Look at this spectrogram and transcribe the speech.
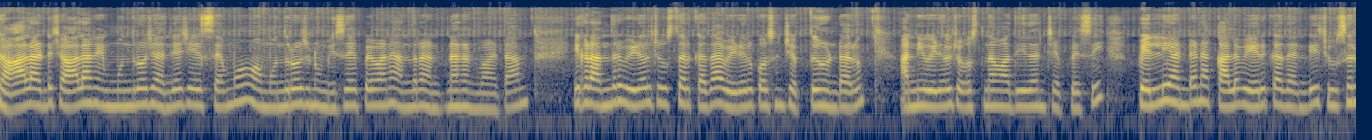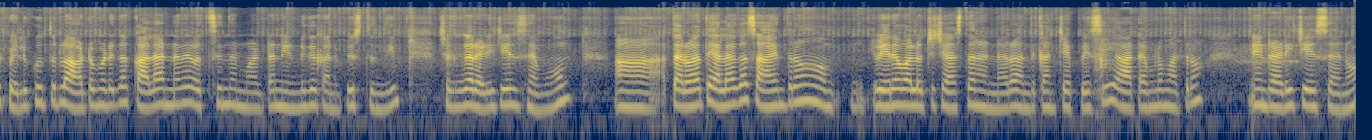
చాలా అంటే చాలా నేను ముందు రోజు ఎంజాయ్ చేసాము. ముందు రోజు నువ్వు మిస్ అయిపోయావని అందరూ అంటున్నారనమాట. ఇక్కడ అందరూ వీడియోలు చూస్తారు కదా ఆ వీడియోల కోసం చెప్తూ ఉంటారు. అన్ని వీడియోలు చూస్తున్నాం అది ఇది అని చెప్పేసి. పెళ్ళి అంటే నా కళ వేరు కదండి. చూసారు పెళ్ళి కూతురులో ఆటోమేటిక్గా కళ అన్నదే వచ్చిందనమాట. నిండుగా కనిపిస్తుంది. చక్కగా రెడీ చేసాము. తర్వాత ఎలాగ సాయంత్రం వేరే వాళ్ళు వచ్చి చేస్తానన్నారు. అందుకని చెప్పేసి ఆ టైంలో మాత్రం నేను రెడీ చేశాను.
